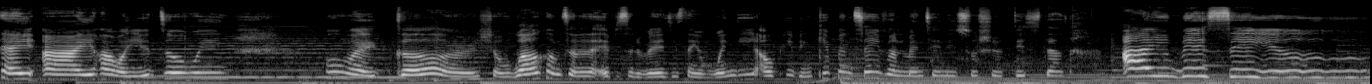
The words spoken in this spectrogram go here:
Hey, I, how are you doing? Oh my gosh, and welcome to another episode of Edges. I am Wendy. I hope you've been keeping safe and maintaining social distance. I miss you.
